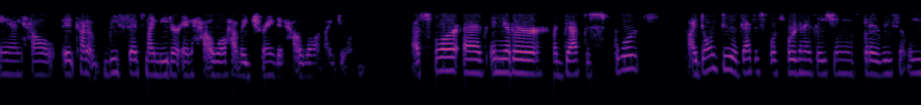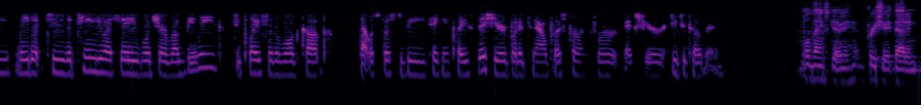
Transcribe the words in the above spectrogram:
and how it kind of resets my meter and how well have I trained and how well am I doing. As far as any other adaptive sports, I don't do adaptive sports organizations, but I recently made it to the Team USA Wheelchair Rugby League to play for the World Cup that was supposed to be taking place this year, but it's now postponed for next year due to COVID. Well, thanks, Gabby. Appreciate that. And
